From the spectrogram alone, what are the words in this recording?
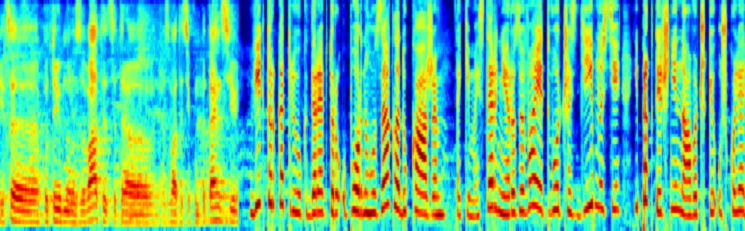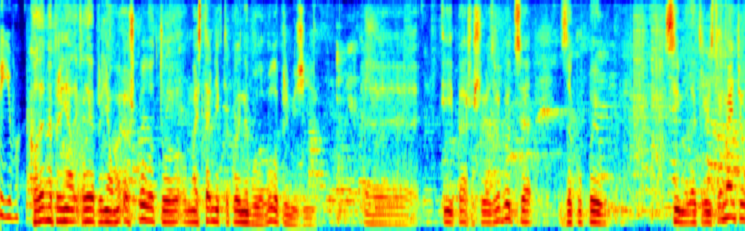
І це потрібно розвивати, це треба розвивати ці компетенції. Віктор Катрюк, директор опорного закладу, каже, такі майстерні розвиває творчі здібності і практичні навички у школярів. Коли ми прийняли, коли я прийняв школу, то майстерні такої не було, було приміщення. Е, і перше, що я зробив, це закупив сім електроінструментів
